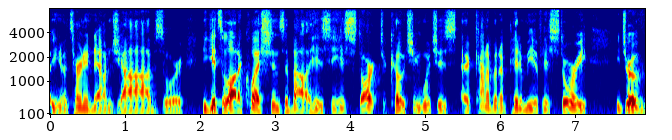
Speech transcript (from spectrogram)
you know turning down jobs, or he gets a lot of questions about his his start to coaching, which is a, kind of an epitome of his story. He drove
